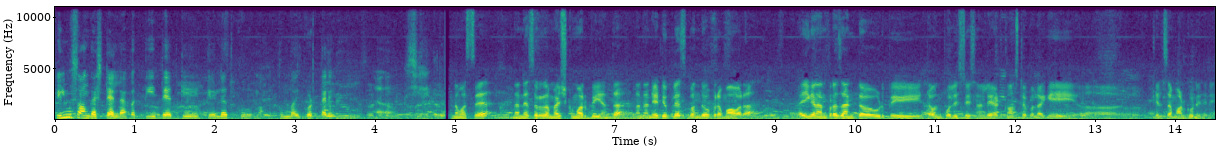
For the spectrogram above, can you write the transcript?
ಫಿಲ್ಮ್ ಸಾಂಗ್ ಅಷ್ಟೇ ಅಲ್ಲ ಭಕ್ತಿ ಇತ್ತೆ ಅದಕ್ಕೆ ಎಲ್ಲದಕ್ಕೂ ತುಂಬ ಇದು ಕೊಡ್ತಾರೆ. ಖುಷಿ ಆಯಿತು. ನಮಸ್ತೆ ನನ್ನ ಹೆಸರು ರಮೇಶ್ ಕುಮಾರ್ ಬಿ ಅಂತ. ನನ್ನ ನೇಟಿವ್ ಪ್ಲೇಸ್ ಬಂದು ಬ್ರಹ್ಮಾವರ. ಈಗ ನಾನು ಪ್ರೆಸೆಂಟ್ ಉಡುಪಿ ಟೌನ್ ಪೊಲೀಸ್ ಸ್ಟೇಷನಲ್ಲಿ ಹೆಡ್ ಕಾನ್ಸ್ಟೇಬಲ್ ಆಗಿ ಕೆಲಸ ಮಾಡ್ಕೊಂಡಿದ್ದೀನಿ.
